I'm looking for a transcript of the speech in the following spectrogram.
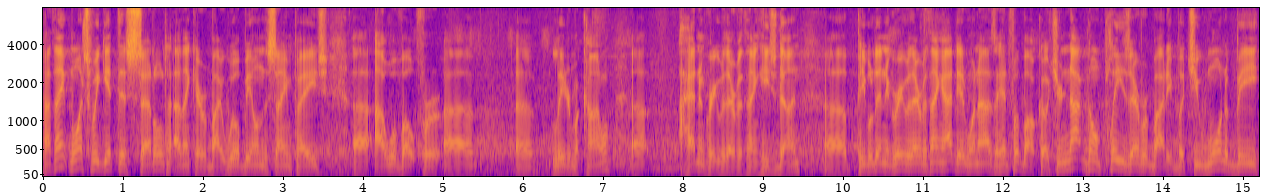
I think once we get this settled, I think everybody will be on the same page. Uh, I will vote for uh, uh, Leader McConnell. I hadn't agreed with everything he's done. Uh, people didn't agree with everything I did when I was a head football coach. You're not going to please everybody, but you want to be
